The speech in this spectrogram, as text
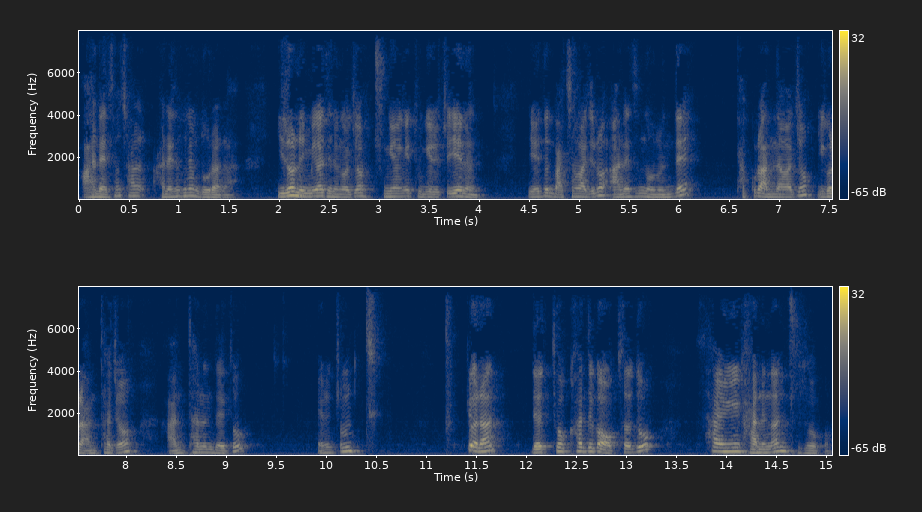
안에서 잘 안에서 그냥 놀아라. 이런 의미가 되는 거죠. 중요한 게 두 개였죠. 얘는 얘도 마찬가지로 안에서 노는데 밖으로 안 나가죠. 이걸 안 타죠. 안 타는데도 얘는 좀 특, 특별한 네트워크 카드가 없어도 사용이 가능한 주소고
